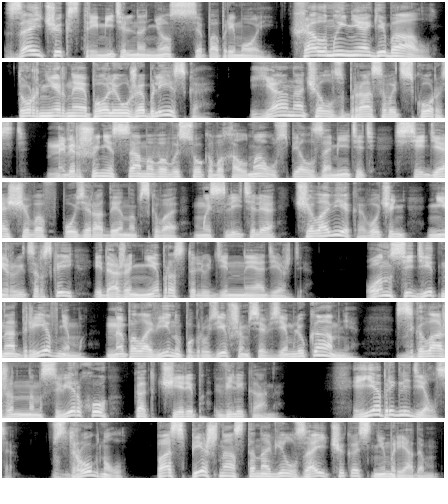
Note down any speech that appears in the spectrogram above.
Зайчик стремительно несся по прямой. Холмы не огибал, Турнирное поле уже близко. Я начал сбрасывать скорость. На вершине самого высокого холма успел заметить сидящего в позе роденовского мыслителя человека в очень нерыцарской и даже непростолюдинной одежде. Он сидит на древнем, наполовину погрузившемся в землю камне, сглаженном сверху, как череп великана. Я пригляделся, вздрогнул поспешно остановил зайчика с ним рядом.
